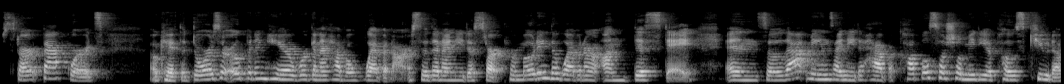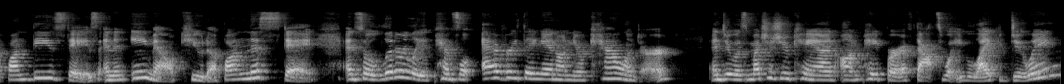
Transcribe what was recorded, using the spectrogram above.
start backwards. Okay, if the doors are opening here, we're going to have a webinar. So then I need to start promoting the webinar on this day. And so that means I need to have a couple social media posts queued up on these days and an email queued up on this day. And so literally pencil everything in on your calendar and do as much as you can on paper if that's what you like doing.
